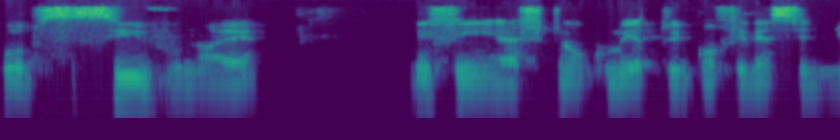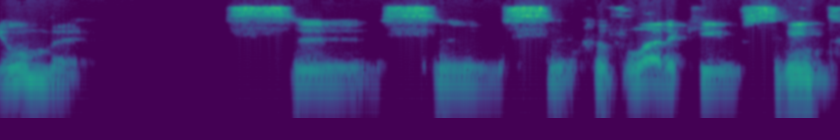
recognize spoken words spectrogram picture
obsessivo, não é? Enfim, acho que não cometo inconfidência nenhuma se, se, se revelar aqui o seguinte.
